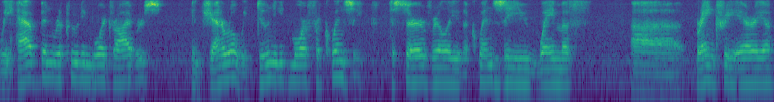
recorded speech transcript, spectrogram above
We have been recruiting more drivers. In general, we do need more for Quincy to serve really the Quincy, Weymouth, uh, Braintree area.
